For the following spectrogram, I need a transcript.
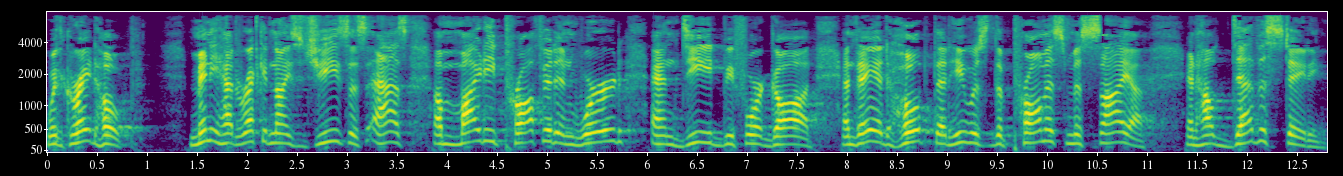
with great hope. Many had recognized Jesus as a mighty prophet in word and deed before God, and they had hoped that he was the promised Messiah, and how devastating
